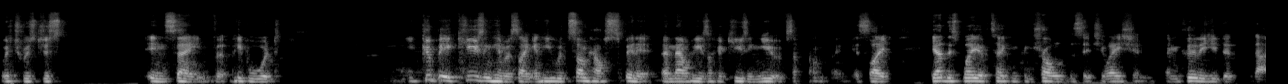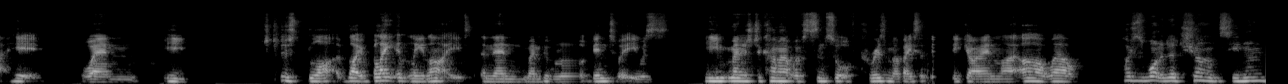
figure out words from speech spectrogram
which was just insane. That people would you could be accusing him of something and he would somehow spin it and now he's like accusing you of something. It's like he had this way of taking control of the situation. And clearly he did that here when he just li- like blatantly lied. And then when people looked into it he was he managed to come out with some sort of charisma basically going like oh well i just wanted a chance you know?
